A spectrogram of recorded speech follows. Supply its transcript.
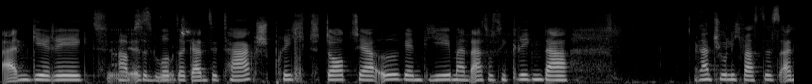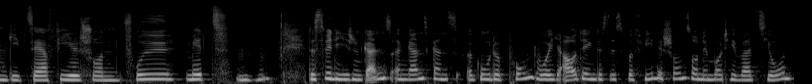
angeregt. Es Absolut. wird der ganze Tag spricht dort ja irgendjemand. Also sie kriegen da natürlich, was das angeht, sehr viel schon früh mit. Das finde ich ein ganz, ein ganz, ganz guter Punkt, wo ich auch denke, das ist für viele schon so eine Motivation,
